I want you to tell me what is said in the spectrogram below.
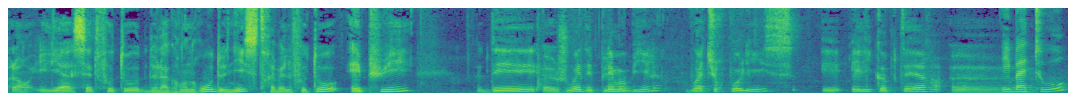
Alors il y a cette photo de la Grande Roue de Nice, très belle photo, et puis des euh, jouets, des Playmobil, voitures police et hélicoptères. euh, Et bateaux,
